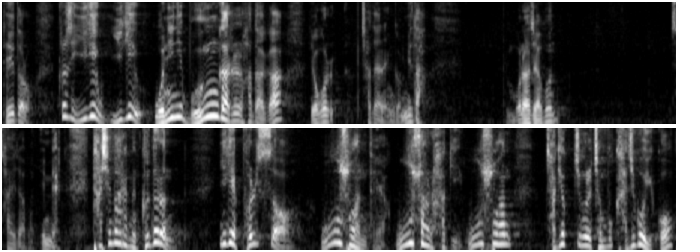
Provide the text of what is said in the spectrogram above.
대대로. 그래서 이게 이게 원인이 뭔가를 하다가 이걸 찾아낸 겁니다. 문화 자본, 사회 자본, 인맥. 다시 말하면 그들은 이게 벌써 우수한 대학, 우수한 학위, 우수한 자격증을 전부 가지고 있고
